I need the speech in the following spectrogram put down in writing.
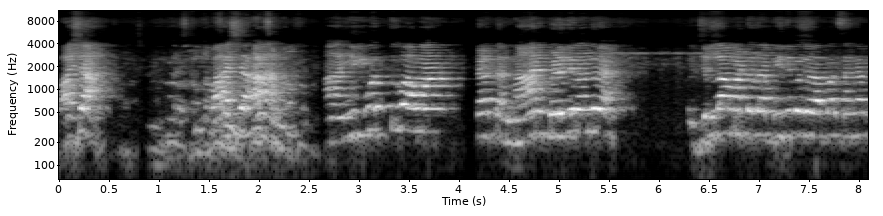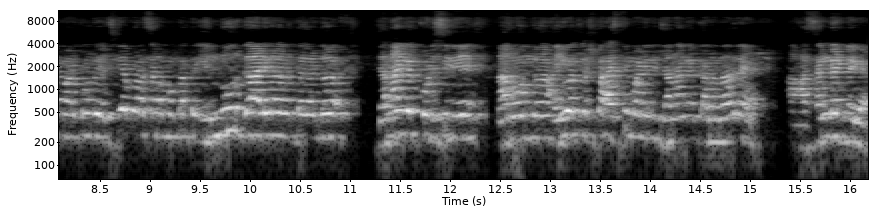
ಭಾಷಾ. ಭಾಷಾ ಇವತ್ತು ಅವ. ಹೇಳ್ತಾನೆ ನಾನು ಬೆಳೆದಿರಂದ್ರೆ ಜಿಲ್ಲಾ ಮಟ್ಟದ ಬೀದಿ ಬದಿ ವ್ಯಾಪಾರ ಸಂಘ ಮಾಡ್ಕೊಂಡು ಎಚ್ ಕೆ ಪ್ರಸಾರ ಮುಖಾಂತರ ಇನ್ನೂರು ಗಾಡಿಗಳನ್ನು ತಗೊಂಡು ಜನಾಂಗಕ್ಕೆ ಕೊಡಿಸಿನಿ. ನಾನು ಒಂದು ಐವತ್ತರಷ್ಟು ಆಸ್ತಿ ಮಾಡೀನಿ ಜನಾಂಗಕ್ಕೆ ಅನ್ನೋದಾದ್ರೆ ಆ ಸಂಘಟನೆಗೆ.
